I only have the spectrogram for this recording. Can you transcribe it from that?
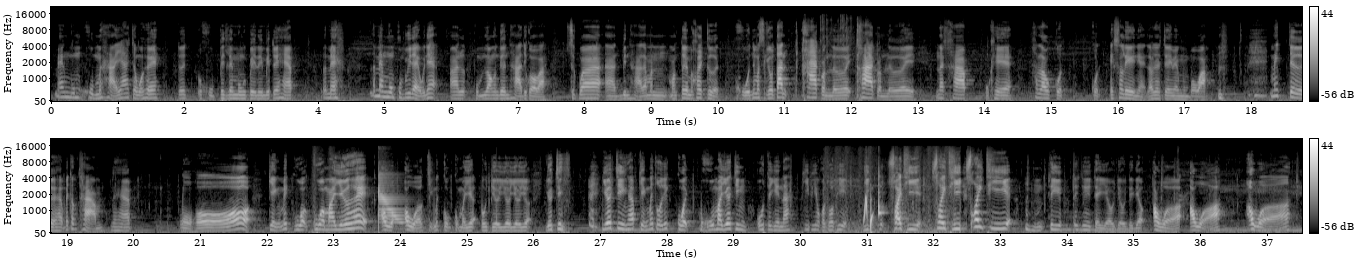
แมงมุมขุมหายากจังวะเฮ้ยตัวโอ้โหเป็นเลมงเป็นเลมิดด้วยแฮปแล้วแมงแล้วแมงมุมผมอยู่ไหนวะเนี่ยอ่าผมลองเดินหาดีกว่าวะรู้สึกว่าอ่าบินหาแล้วมันมอนเตอร์ไม่ค่อยเกิดโหนี่มันสเกลตันฆ่าก่อนเลยฆ่าก่อนเลยนะครับโอเค ถ้าเรากดกดเอ็กซเรย์เนี่ยเราจะเจอแมงมุมปะวะไม่เจอครับไม่ต้องถามนะครับ โอ้โห เก่งไม่กลัวกลัวมาเยอะเฮ้ย เอาเอาเหรอเก่งไม่กลัวกลัวมาเยอะ เอาเยอะเยอะเยอะเยอะเยอะจริง เยอะจริงครับ เก่งไม่ตัวที่กวโอ้โหมาเยอะจริง โอ้ใจเย็นนะ พี่พี่ขอโทษพี่ยิงซอยทีซอยทีซอยทีตีตีตีเดี๋ยวเดี๋ยวเดี๋ยวเอาเหรอเอาเหรอเอาเหรอ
